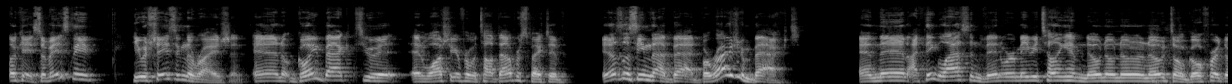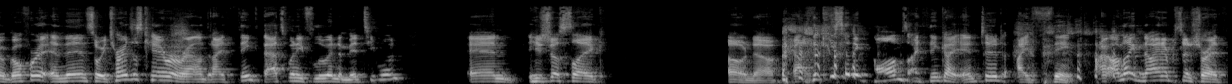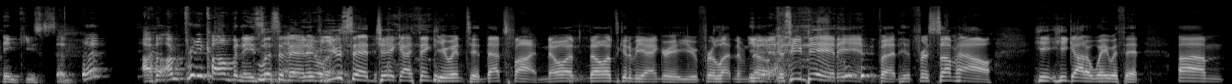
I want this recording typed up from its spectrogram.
Okay, so basically he was chasing the Raijin. And going back to it and watching it from a top-down perspective, it doesn't seem that bad, but Raijin backed. And then I think Lass and Vin were maybe telling him, no, no, no, no, no, don't go for it, don't go for it. And then so he turns his camera around, and I think that's when he flew into mid T1. And he's just like, oh no. I think he's setting bombs. I think I entered. I think. I, am like 90% sure I think he said that. I, am pretty confident. Listen, man. If way. you said Jake, I think you entered, That's fine. No one, no one's gonna be angry at you for letting him know because yeah. he did int, but for somehow he he got away with it. Um,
